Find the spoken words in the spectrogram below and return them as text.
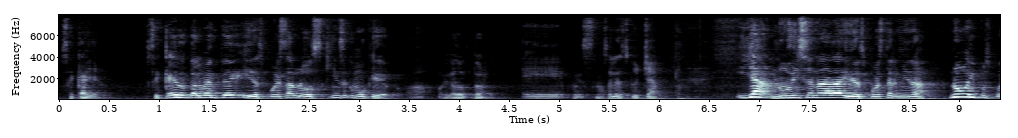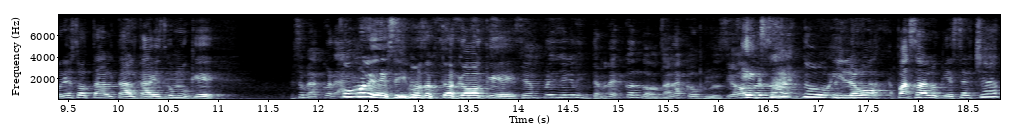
se calla. Se calla totalmente y después a los 15 como que, "Ah, oiga doctor, eh, pues no se le escucha. Y ya, no dice nada y después termina, no, y pues por eso tal, tal, tal. Es como que, Eso me da coraje. ¿cómo le decimos doctor? Como Sí, que... sí, Siempre llega el internet cuando da la conclusión. ¿verdad? Exacto. Y luego pasa lo que es el chat.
